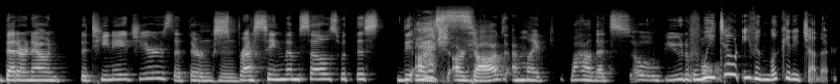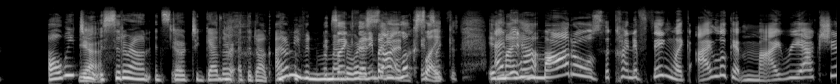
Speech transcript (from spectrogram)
that are now in the teenage years that they're Mhm. expressing themselves with this the our- our, dogs. I'm like, wow, that's so beautiful. We don't even look at each other. All we do Yeah. is sit around and stare together at the dog. I don't even remember like what anybody sun. looks It's like, the- in and my it house. models the kind of thing. Like I look at my reaction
